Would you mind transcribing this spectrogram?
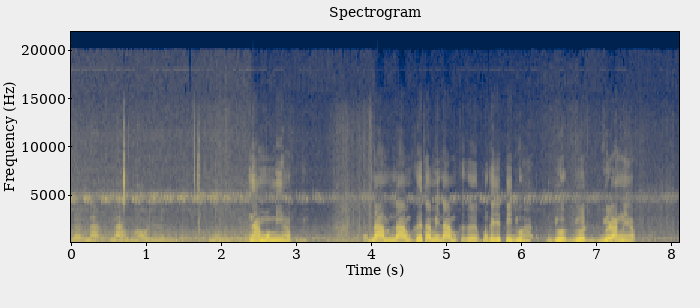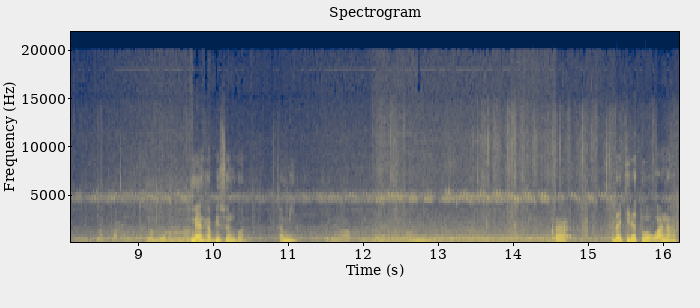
แล้วน้าหน้าเขาเอาใช่ไหมมันหัวมันน้ำบ่มีครับน้ำน้ำคือถ้ามีน้ำก็คือมันก็จะติดอยู่อยู่อยู่อยู่ร่างนี่ครับส่วนปลายส่วนบนมันเนแมนครับอยู่ส่วนบนถ้ามีก็ได้กินตัวอ้วนนะครับ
